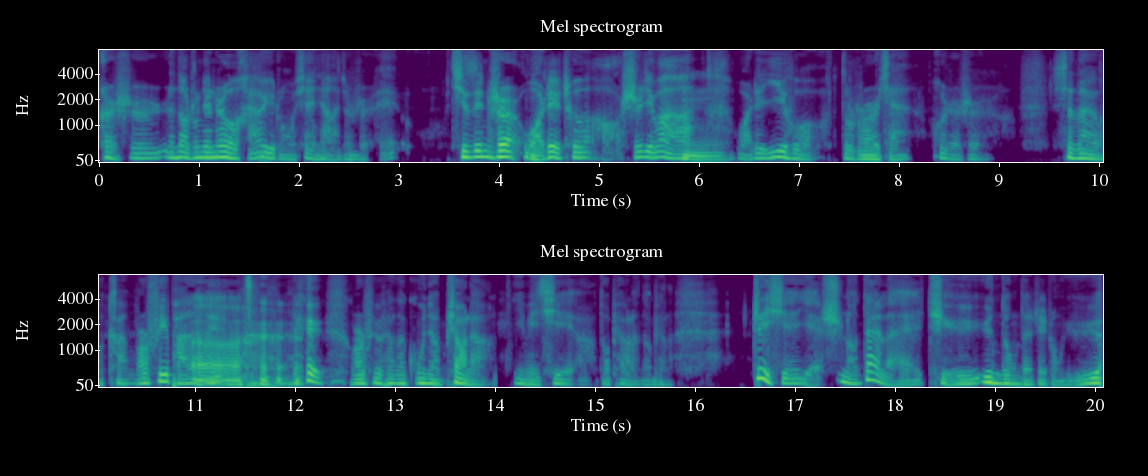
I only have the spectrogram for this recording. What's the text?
可是人到中年之后，还有一种现象就是，哎，骑自行车，我这车啊十几万啊，我这衣服都是多少钱，或者是。现在我看玩飞盘，玩飞盘的姑娘漂亮，一米七啊，多漂亮，多漂亮。这些也是能带来体育运动的这种愉悦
